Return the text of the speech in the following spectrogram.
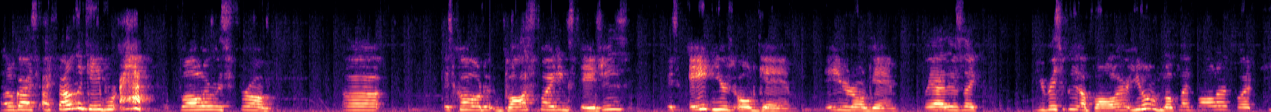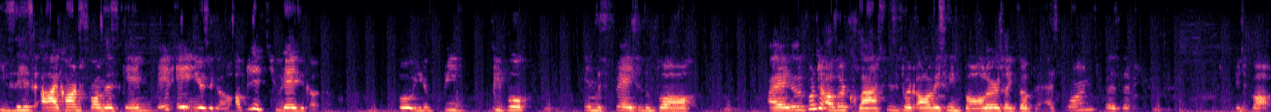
Hello guys, I found the game where ah, Baller is from. Uh, it's called Boss Fighting Stages. It's eight years old game. Eight year old game. But yeah, there's like, you're basically a baller. You don't look like Baller, but he's his icon from this game, made eight years ago, updated two days ago. But you beat people in the face with the ball. I there's a bunch of other classes, but obviously Baller is like the best one because I mean, it's Baller.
